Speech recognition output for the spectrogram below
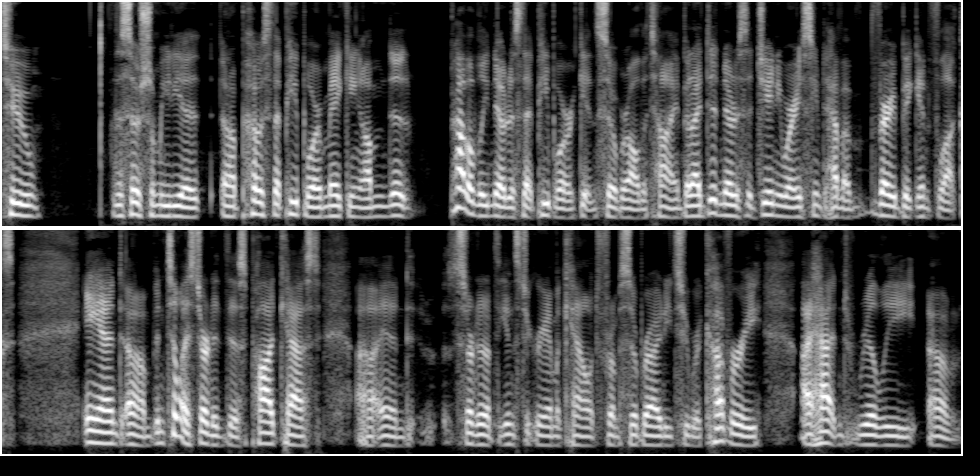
to the social media uh, posts that people are making, I'm probably notice that people are getting sober all the time. But I did notice that January seemed to have a very big influx. And um, until I started this podcast uh, and started up the Instagram account from sobriety to recovery, I hadn't really um,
